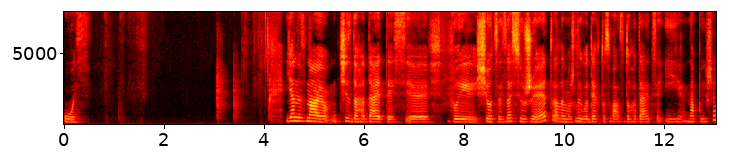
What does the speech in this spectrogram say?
ось. Я не знаю, чи здогадаєтесь е, ви, що це за сюжет, але, можливо, дехто з вас здогадається і напише.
